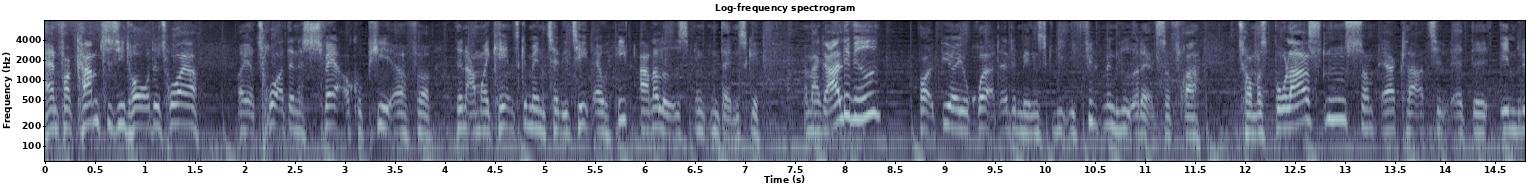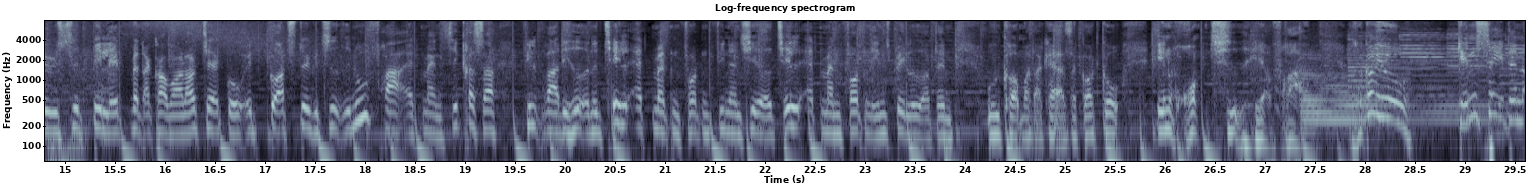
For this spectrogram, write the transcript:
Han får kamp til sit hår, det tror jeg. Og jeg tror, at den er svær at kopiere, for den amerikanske mentalitet er jo helt anderledes end den danske. Men man kan aldrig vide. Folk bliver jo rørt af det menneskelige. I filmen lyder det altså fra Thomas Bo Larsen, som er klar til at øh, indløse billet, men der kommer nok til at gå et godt stykke tid endnu fra, at man sikrer sig filmrettighederne, til at man får den finansieret, til at man får den indspillet, og den udkommer. Der kan altså godt gå en rumtid herfra. Og så kan vi jo gense den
